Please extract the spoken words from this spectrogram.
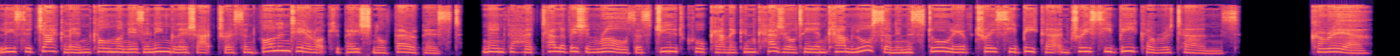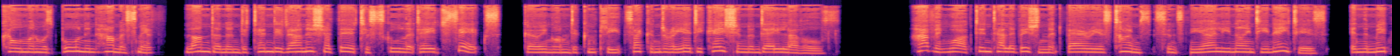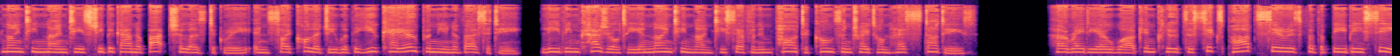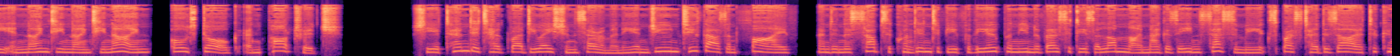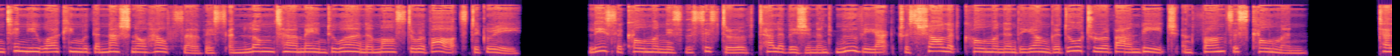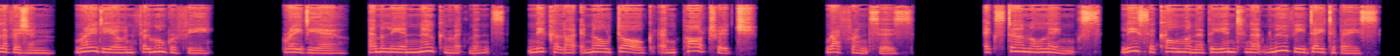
Lisa Jacqueline Coleman is an English actress and volunteer occupational therapist, known for her television roles as Jude Korcanik in Casualty and Cam Lawson in The Story of Tracy Beaker and Tracy Beaker Returns. Career Coleman was born in Hammersmith, London and attended Anna Scher Theatre School at age 6, going on to complete secondary education and A-levels. Having worked in television at various times since the early 1980s, in the mid-1990s she began a bachelor's degree in psychology with the UK Open University, leaving Casualty in 1997 in part to concentrate on her studies. Her radio work includes a six-part series for the BBC in 1999, Old Dog and Partridge. She attended her graduation ceremony in June 2005, and in a subsequent interview for the Open University's alumni magazine Sesame expressed her desire to continue working with the National Health Service and long-term aim to earn a Master of Arts degree. Lisa Coleman is the sister of television and movie actress Charlotte Coleman and the younger daughter of Anne Beach and Frances Coleman. Television, radio and filmography Radio, Emily in No Commitments, Nicola in Old Dog and Partridge. References External links, Lisa Coleman at the Internet Movie Database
